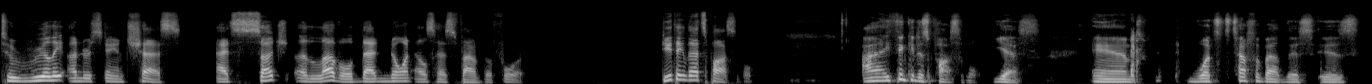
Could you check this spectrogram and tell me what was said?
to really understand chess at such a level that no one else has found before do you think that's possible i think it is possible yes and what's tough about this is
